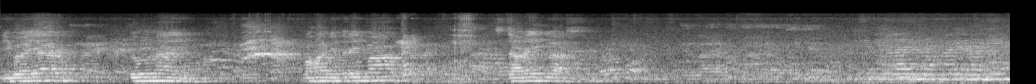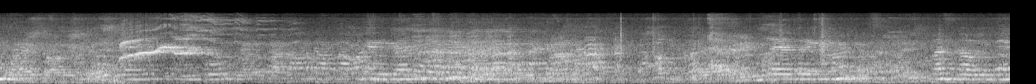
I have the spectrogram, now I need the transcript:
Dibayar tunai. Mohon diterima secara ikhlas. Bismillahirrahmanirrahim. Mas kawinnya.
